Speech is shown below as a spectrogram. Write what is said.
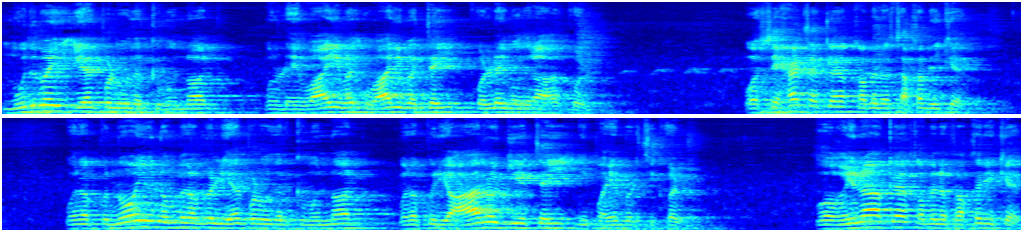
முதுமை ஏற்படுவதற்கு முன்னால் உன்னுடைய வாயுவ வாலிபத்தை கொள்ளை முதலாக கொள். ஓ சிஹத்தக்க கபல சகமிக்க. உனக்கு நோய் நம்பலங்கள் ஏற்படுவதற்கு முன்னால் உனக்குரிய ஆரோக்கியத்தை நீ பயன்படுத்திக்கொள் ஓ வைனாக்க கபல பக்கரிக்க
